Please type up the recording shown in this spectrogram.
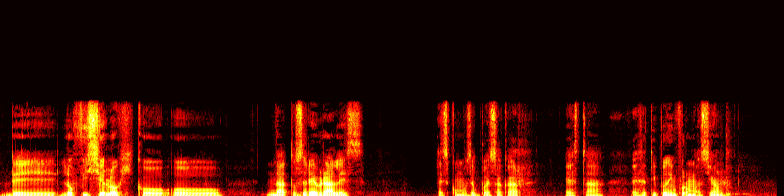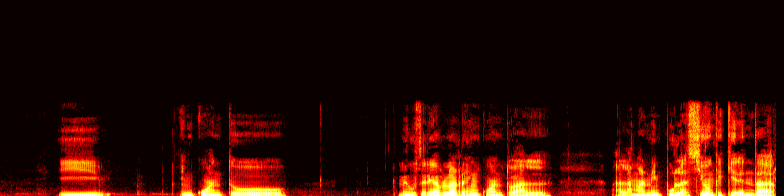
de lo fisiológico o datos cerebrales es como se puede sacar esta, ese tipo de información. Y en cuanto... Me gustaría hablar en cuanto al, a la manipulación que quieren dar,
